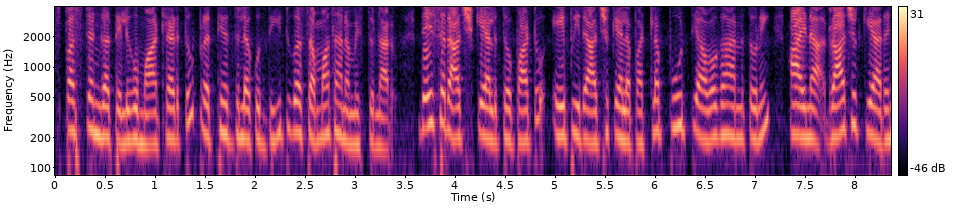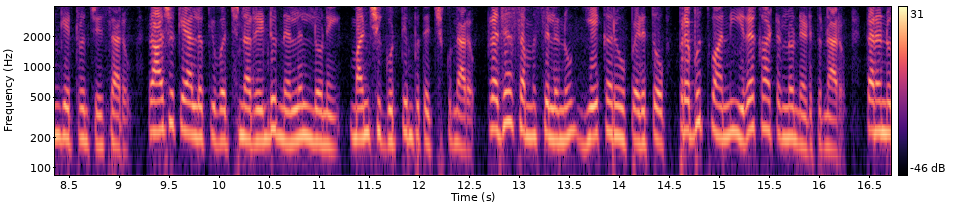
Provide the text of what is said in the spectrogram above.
స్పష్టంగా తెలుగు మాట్లాడుతూ ప్రత్యర్థులకు ధీటుగా సమాధానమిస్తున్నారు దేశ రాజకీయాలతో పాటు ఏపీ రాజకీయాల పట్ల పూర్తి అవగాహనతోని ఆయన రాజకీయ అరంగేట్రం చేశారు. రాజకీయాల్లోకి వచ్చిన రెండు నెలల్లోనే మంచి గుర్తింపు తెచ్చుకున్నారు. ప్రజా సమస్యలను ఏకరువు పెడుతూ ప్రభుత్వాన్ని ఇరకాటంలో నెడుతున్నారు. తనను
